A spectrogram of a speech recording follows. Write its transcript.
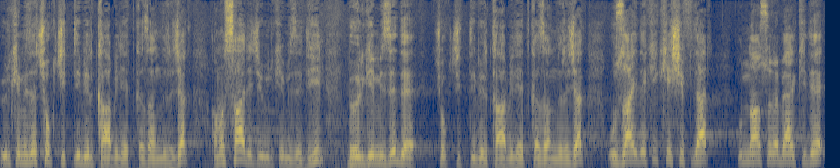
ülkemize çok ciddi bir kabiliyet kazandıracak. Ama sadece ülkemize değil, bölgemize de çok ciddi bir kabiliyet kazandıracak. Uzaydaki keşifler bundan sonra belki de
